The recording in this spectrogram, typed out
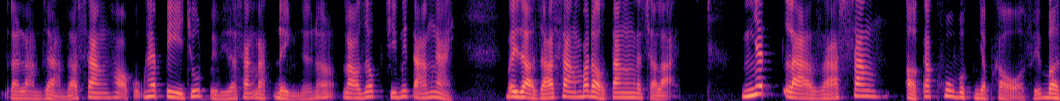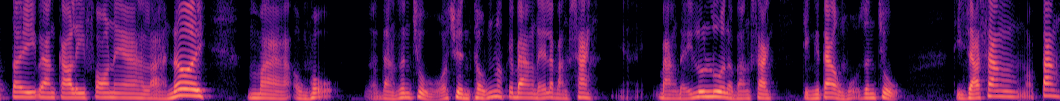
là làm giảm giá xăng, họ cũng happy chút bởi vì giá xăng đạt đỉnh rồi nó lao dốc 98 ngày. Bây giờ giá xăng bắt đầu tăng trở lại. Nhất là giá xăng ở các khu vực nhập khẩu ở phía bờ Tây bang California là nơi mà ủng hộ Đảng Dân Chủ có truyền thống là cái bang đấy là bang xanh. Bang đấy luôn luôn là bang xanh. Thì người ta ủng hộ Dân Chủ. Thì giá xăng nó tăng.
